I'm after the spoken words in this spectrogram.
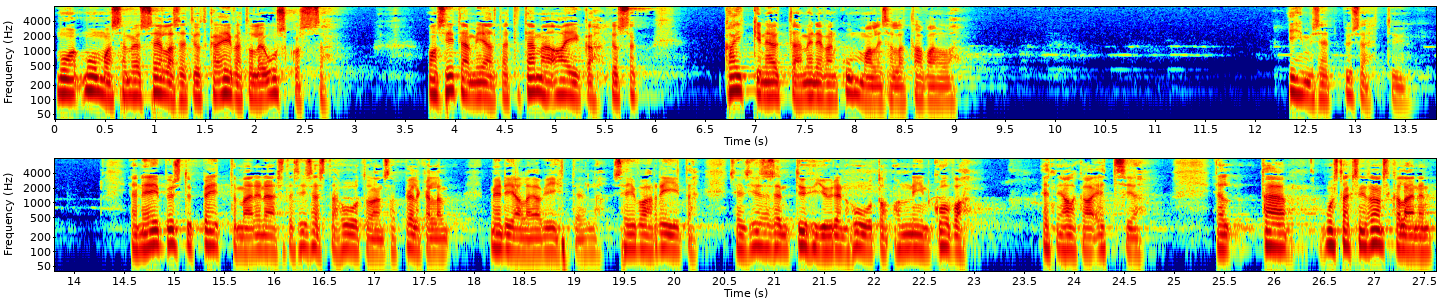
muun muassa myös sellaiset, jotka eivät ole uskossa, on sitä mieltä, että tämä aika, jossa kaikki näyttää menevän kummallisella tavalla, ihmiset pysähtyy. Ja ne ei pysty peittämään enää sitä sisäistä huutoansa pelkällä medialla ja viihteellä. Se ei vaan riitä. Sen sisäisen tyhjyyden huuto on niin kova, että ne alkaa etsiä ja tämä, muistaakseni ranskalainen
